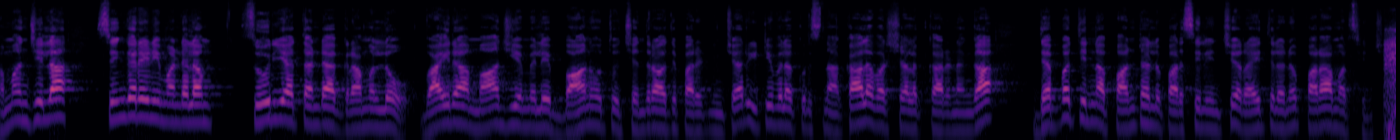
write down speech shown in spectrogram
ఖమ్మం జిల్లా సింగరేణి మండలం సూర్యాతండ గ్రామంలో వైరా మాజీ ఎమ్మెల్యే బానోతు చంద్రావతి పర్యటించారు ఇటీవల కురిసిన అకాల వర్షాల కారణంగా దెబ్బతిన్న పంటలు పరిశీలించి రైతులను పరామర్శించారు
